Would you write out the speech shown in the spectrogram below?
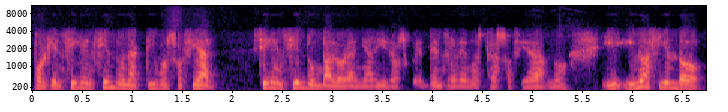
porque siguen siendo un activo social, siguen siendo un valor añadido dentro de nuestra sociedad, ¿no? y no haciendo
